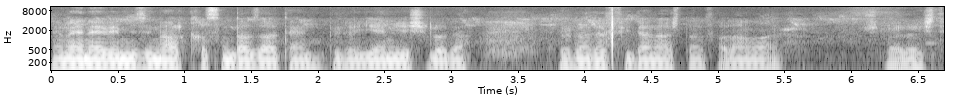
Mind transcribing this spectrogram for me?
hemen evimizin arkasında zaten böyle yemyeşil o da. Şurada da fidan ağaçlar falan var. Şöyle işte.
